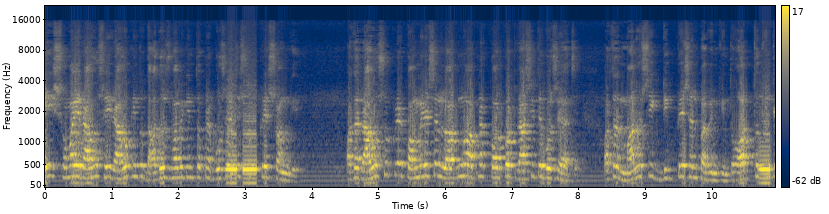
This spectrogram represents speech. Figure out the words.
এই সময়ে রাহু সেই রাহু কিন্তু দ্বাদশ ভাবে কিন্তু আপনার বসে আছে শুক্রের সঙ্গে। অর্থাৎ রাহু শুক্রের কম্বিনেশন লগ্ন আপনার কর্কট রাশিতে বসে আছে। অর্থাৎ মানসিক ডিপ্রেশন পাবেন কিন্তু। অর্থ কিন্তু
